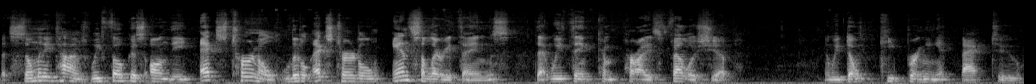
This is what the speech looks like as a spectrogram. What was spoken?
but so many times we focus on the external little external ancillary things that we think comprise fellowship, and we don't keep bringing it back to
